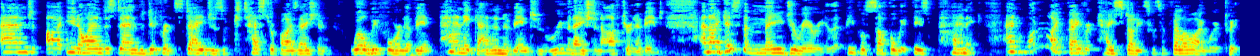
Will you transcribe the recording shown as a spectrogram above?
And I, you know, I understand the different stages of catastrophization well before an event, panic at an event, and rumination after an event. And I guess the major area that people suffer with is panic. And one of my favorite case studies was a fellow I worked with,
